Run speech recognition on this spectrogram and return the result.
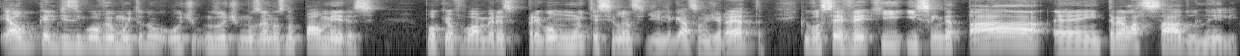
É algo que ele desenvolveu muito no, nos últimos anos no Palmeiras, porque o Palmeiras pregou muito esse lance de ligação direta e você vê que isso ainda está é, entrelaçado nele.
